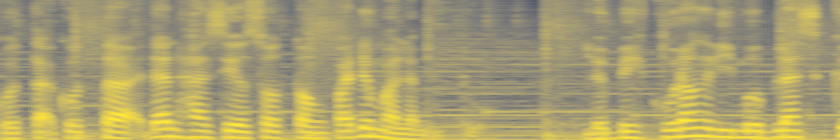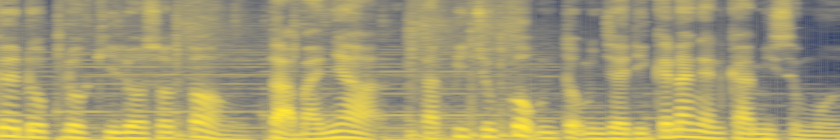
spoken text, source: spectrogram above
kotak-kotak dan hasil sotong pada malam itu. Lebih kurang 15 ke 20 kilo sotong. Tak banyak, tapi cukup untuk menjadi kenangan kami semua.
